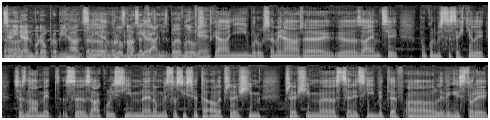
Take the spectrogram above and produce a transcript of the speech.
Celý den budou probíhat Celý den eh, budou různá probíhat, setkání s budou bojovníky. setkání, budou semináře, eh, zájemci, pokud byste se chtěli seznámit se zákulisím nejenom mistrovství světa, ale především, především eh, scénických bitev a living history,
